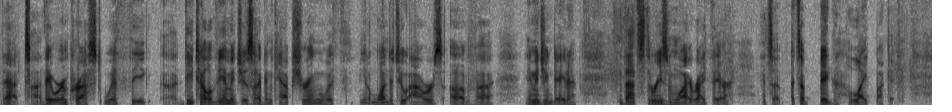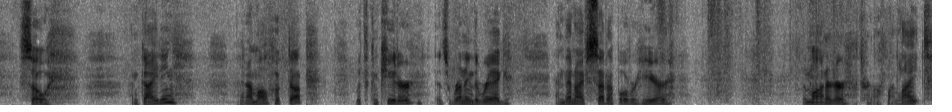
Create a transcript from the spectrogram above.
that uh, they were impressed with the uh, detail of the images I've been capturing with you know one to two hours of uh, imaging data. And that's the reason why right there. It's a it's a big light bucket. So I'm guiding and I'm all hooked up with the computer that's running the rig and then I've set up over here the monitor. I'll turn off my light.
